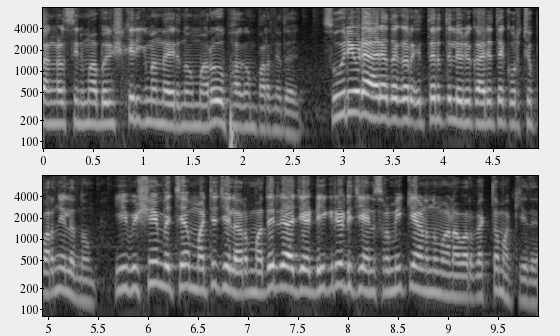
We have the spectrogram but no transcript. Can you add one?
തങ്ങൾ സിനിമ ബഹിഷ്കരിക്കുമെന്നായിരുന്നു മറുവിഭാഗം പറഞ്ഞത്. സൂര്യയുടെ ആരാധകർ ഇത്തരത്തിലൊരു കാര്യത്തെക്കുറിച്ച് പറഞ്ഞില്ലെന്നും ഈ വിഷയം വെച്ച് മറ്റു ചിലർ മധുരരാജയെ ഡിഗ്രേഡ് ചെയ്യാൻ ശ്രമിക്കുകയാണെന്നുമാണ് അവർ വ്യക്തമാക്കിയത്.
